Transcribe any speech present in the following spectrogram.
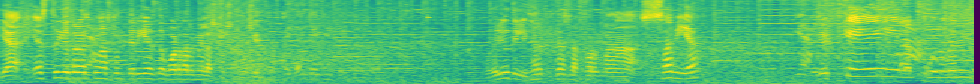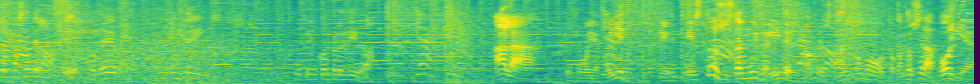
Ya, ya estoy otra vez con las tonterías de guardarme las cosas, lo siento. Podría utilizar quizás la forma sabia, pero es que la puedo necesitar más adelante. Joder, ¿no entendéis? Puto incomprendido. ¡Hala! ¿Qué cebollazo? Oye, que estos están muy felices, ¿no? Están como tocándose la polla.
